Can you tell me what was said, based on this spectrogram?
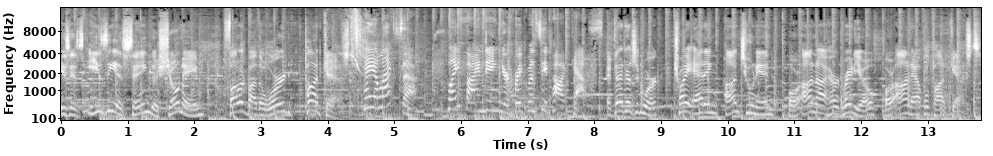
is as easy as saying the show name followed by the word podcast. Hey, Alexa Play Finding Your Frequency podcast. If that doesn't work, try adding on TuneIn or on iHeartRadio or on Apple Podcasts.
